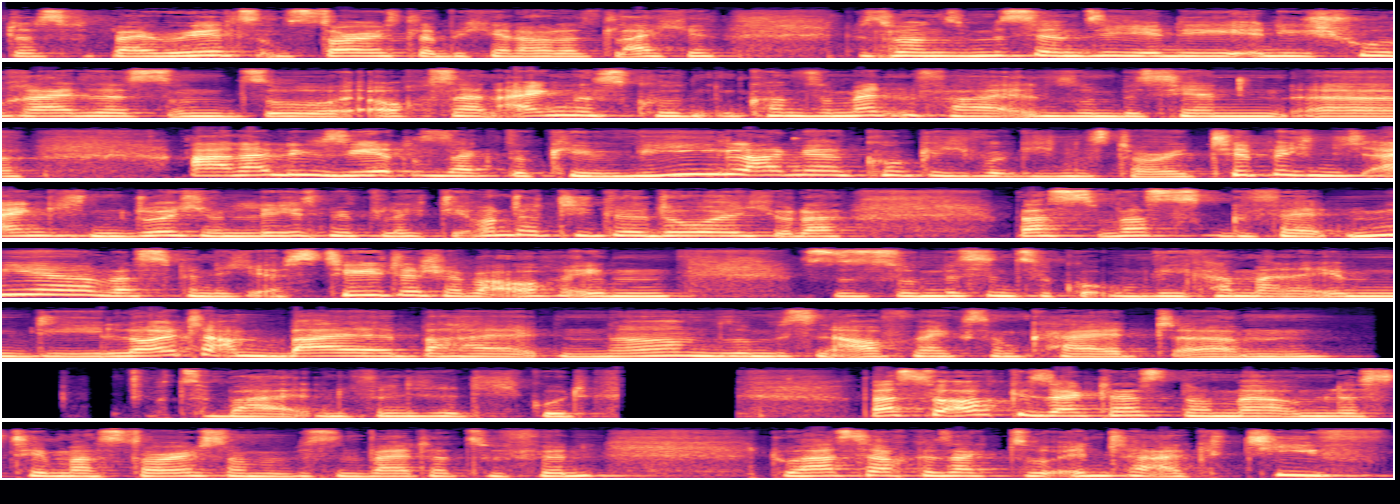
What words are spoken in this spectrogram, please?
das bei Reels und Stories, glaube ich, genau das Gleiche, dass man so ein bisschen sich in die, in die Schuhe reinlässt und so auch sein eigenes Konsumentenverhalten so ein bisschen äh, analysiert und sagt, okay, wie lange gucke ich wirklich eine Story? Tippe ich nicht eigentlich nur durch und lese mir vielleicht die Untertitel durch oder was, was gefällt mir, was finde ich ästhetisch, aber auch eben so, so ein bisschen zu gucken, wie kann man eben die Leute am Ball behalten, ne? um so ein bisschen Aufmerksamkeit ähm, zu behalten, finde ich richtig gut. Was du auch gesagt hast, nochmal um das Thema Stories noch ein bisschen weiterzuführen, du hast ja auch gesagt, so interaktiv.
